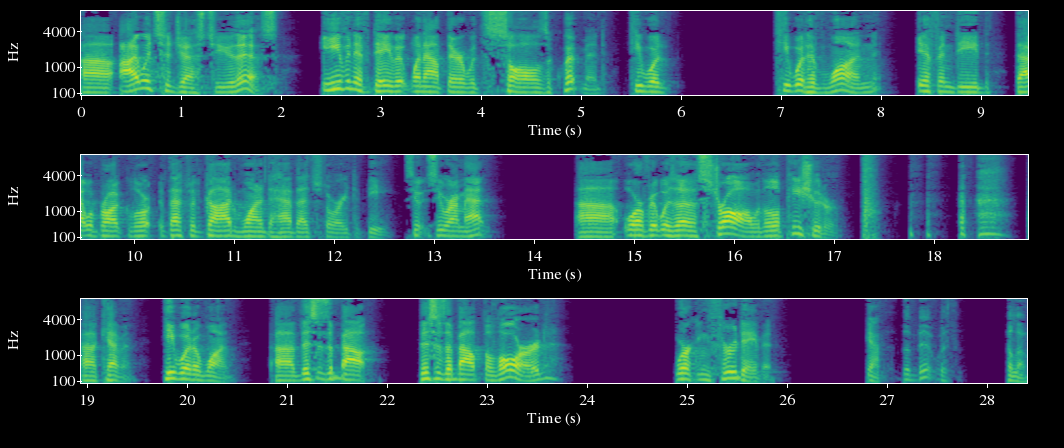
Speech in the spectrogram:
Uh, I would suggest to you this even if David went out there with Saul's equipment, he would he would have won if indeed that would brought glory. If that's what God wanted to have that story to be. See, see where I'm at? Uh, or if it was a straw with a little pea shooter, uh, Kevin, he would have won. Uh, this is about this is about the Lord working through David. Yeah. The bit with hello,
